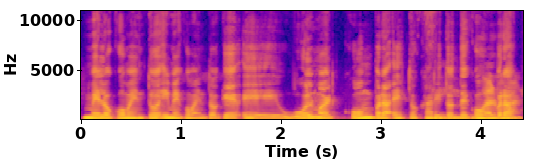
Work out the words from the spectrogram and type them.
me lo comentó y me comentó que eh, Walmart compra estos carritos de compra.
